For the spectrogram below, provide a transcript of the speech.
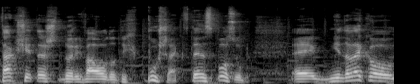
Tak się też dorywało do tych puszek, w ten sposób. E, niedaleko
